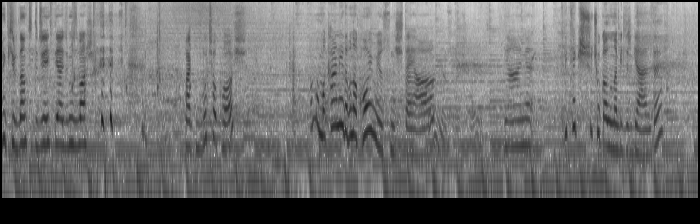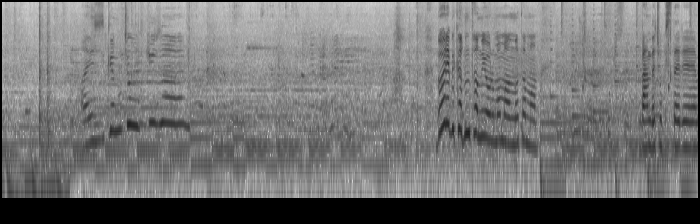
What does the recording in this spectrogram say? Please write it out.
Kürdan tutucuya ihtiyacımız var. Bak bu çok hoş. Ama makarnayı da buna koymuyorsun işte ya. Evet. Yani bir tek şu çok alınabilir geldi. Aşkım çok güzel. Böyle bir kadın tanıyorum ama anlatamam. Ben de çok isterim.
